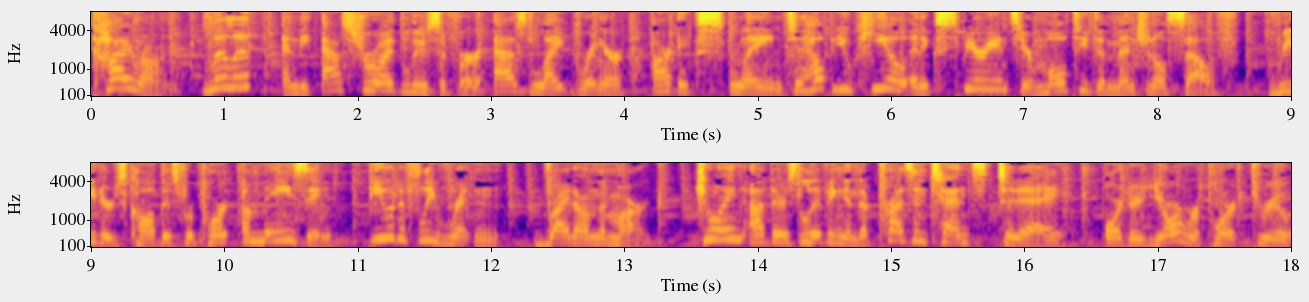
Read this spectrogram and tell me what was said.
Chiron, Lilith, and the asteroid Lucifer as light bringer are explained to help you heal and experience your multidimensional self. Readers call this report amazing, beautifully written, right on the mark. Join others living in the present tense today. Order your report through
